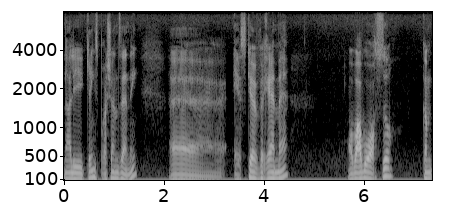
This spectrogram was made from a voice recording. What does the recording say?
dans les 15 prochaines années, euh, est-ce que vraiment on va avoir ça? Comme,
